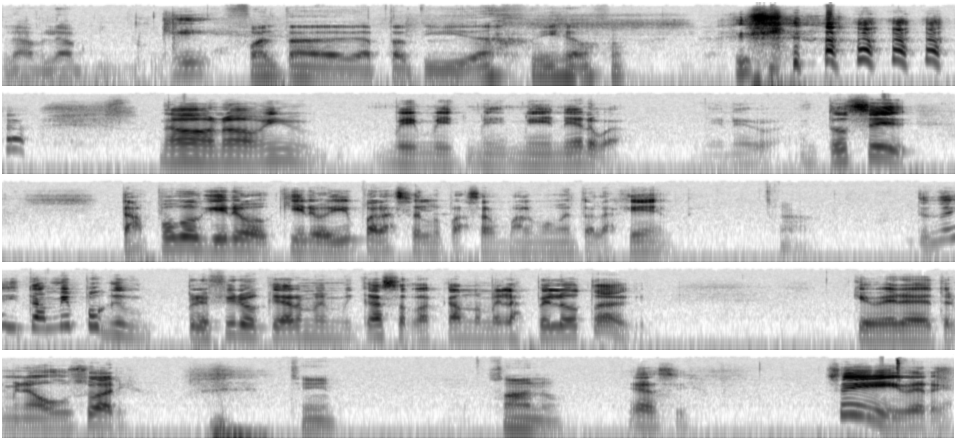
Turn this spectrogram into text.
La, la ¿Qué? falta de adaptatividad, digamos. no, no, a mí me, me, me, enerva. Me enerva. Entonces, tampoco quiero quiero ir para hacerlo pasar un mal momento a la gente. Ah. Y también porque prefiero quedarme en mi casa rascándome las pelotas que, que ver a determinados usuarios. Sí, sano. Es así. Sí, verga.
